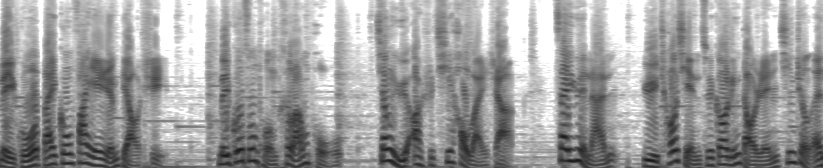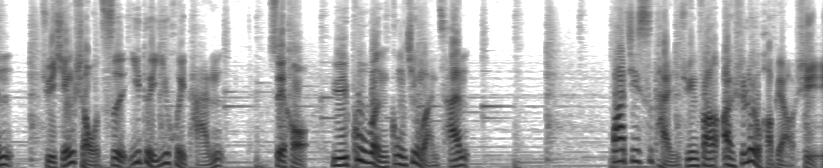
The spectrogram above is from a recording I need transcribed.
美国白宫发言人表示，美国总统特朗普将于二十七号晚上在越南与朝鲜最高领导人金正恩举行首次一对一会谈，随后与顾问共进晚餐。巴基斯坦军方二十六号表示，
